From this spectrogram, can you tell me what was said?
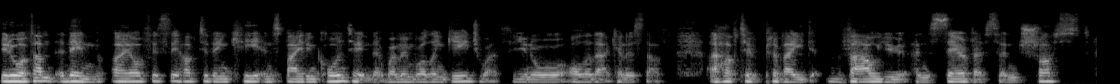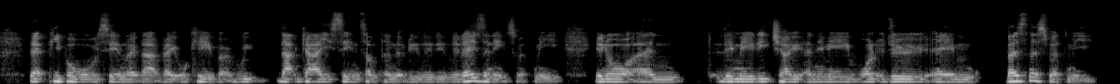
you know if i'm then i obviously have to then create inspiring content that women will engage with you know all of that kind of stuff. I have to provide value and service and trust that people will be saying like that right okay but we that guy is saying something that really really resonates with me you know and they may reach out and they may want to do um, business with me.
